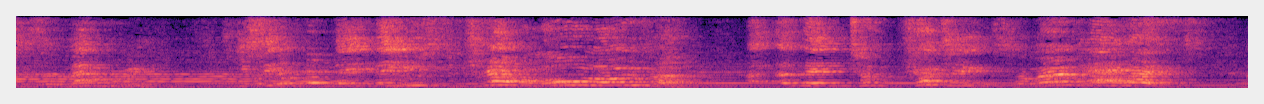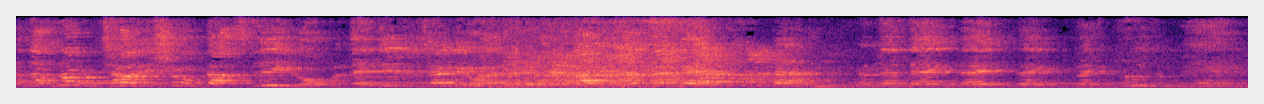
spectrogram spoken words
Every plant a memory. You see, they, they used to travel all over, uh, and they took cuttings from wherever they went. And I'm not entirely sure if that's legal, but they did it anyway. And, and then, they, and then they, they, they, they grew them here.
